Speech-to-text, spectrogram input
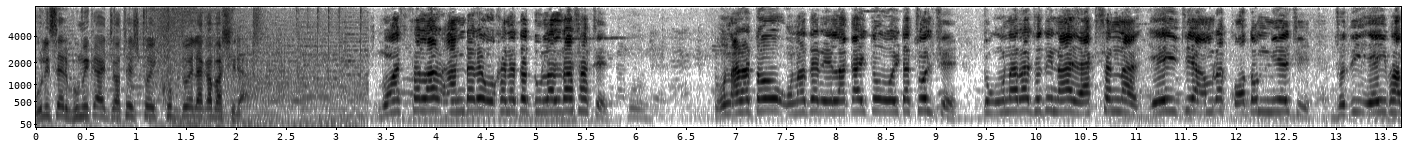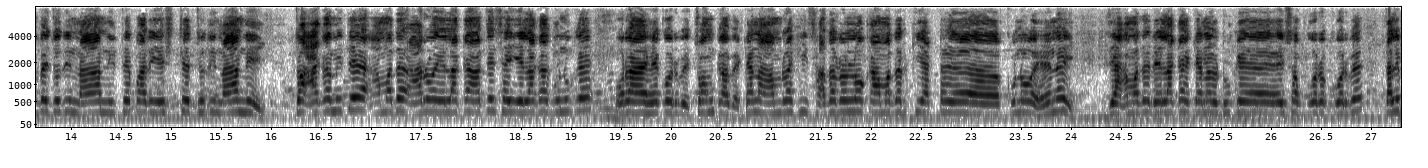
পুলিশের ভূমিকায় যথেষ্টই ক্ষুব্ধ এলাকাবাসীরা। মহেশতলার আন্ডারে ওখানে তো দুলাল দাস আছে। ওনারা তো ওনাদের এলাকায় তো ওইটা চলছে। তো ওনারা যদি না অ্যাকশন না এই যে আমরা কদম নিয়েছি যদি এইভাবে যদি না নিতে পারি স্টেপ যদি না নেই তো আগামীতে আমাদের আরও এলাকা আছে সেই এলাকাগুলোকে ওরা হে করবে চমকাবে। কেন আমরা কি সাধারণ লোক আমাদের কি একটা কোনো হে নেই যে আমাদের এলাকায় কেন ঢুকে এইসব করে করবে? তাহলে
